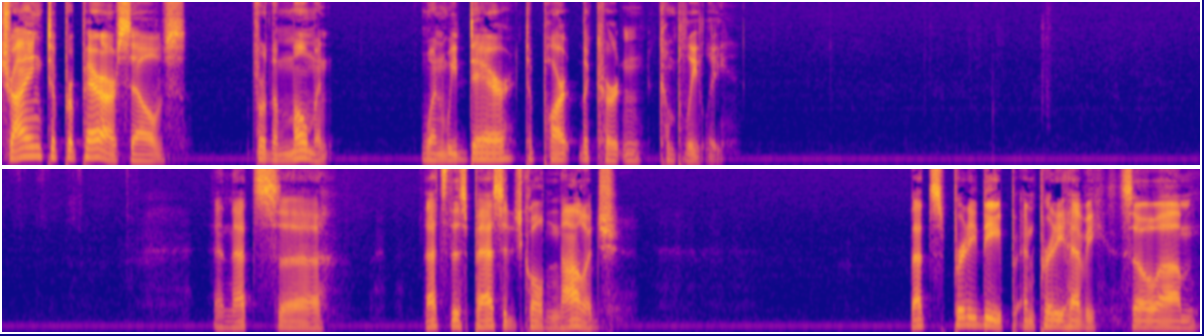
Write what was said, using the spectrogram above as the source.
trying to prepare ourselves for the moment when we dare to part the curtain completely. And that's uh, that's this passage called knowledge. That's pretty deep and pretty heavy. So, um,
